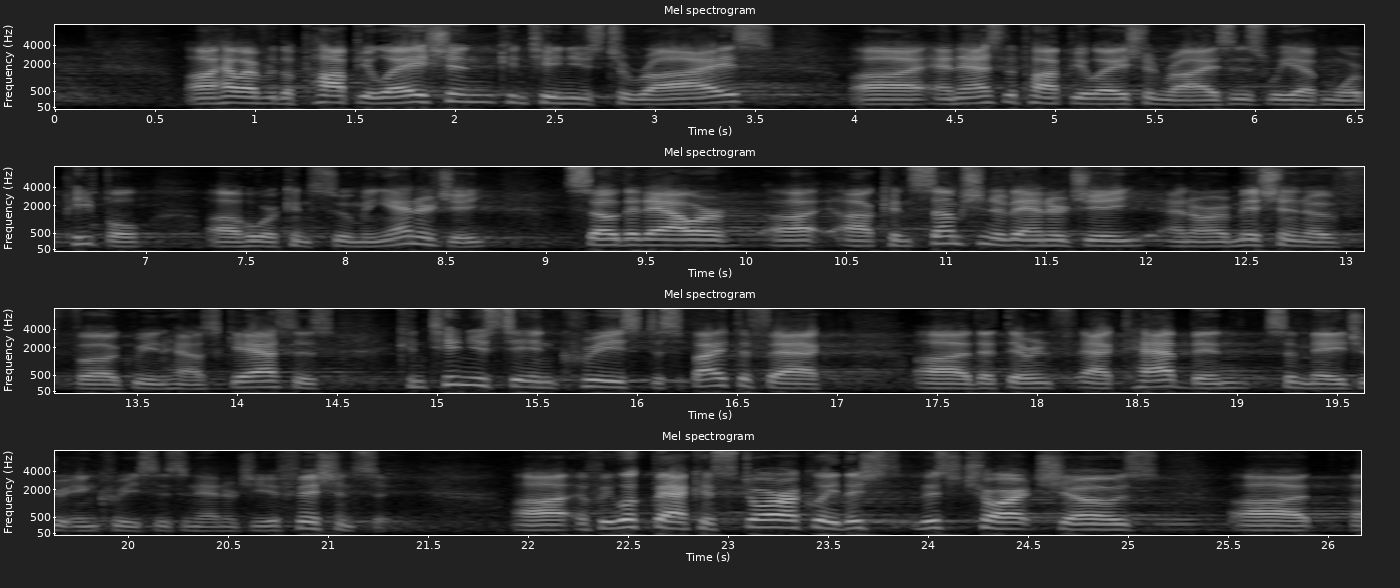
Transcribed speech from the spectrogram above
Uh, however, the population continues to rise. Uh, and as the population rises, we have more people who are consuming energy, so that our, our, consumption of energy and our emission of greenhouse gases continues to increase despite the fact uh, that there in fact have been some major increases in energy efficiency. Uh, if we look back historically, this, this chart shows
